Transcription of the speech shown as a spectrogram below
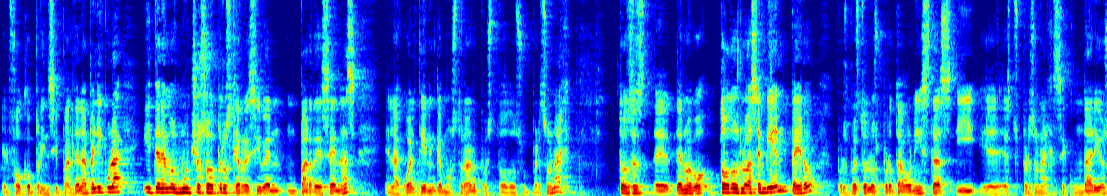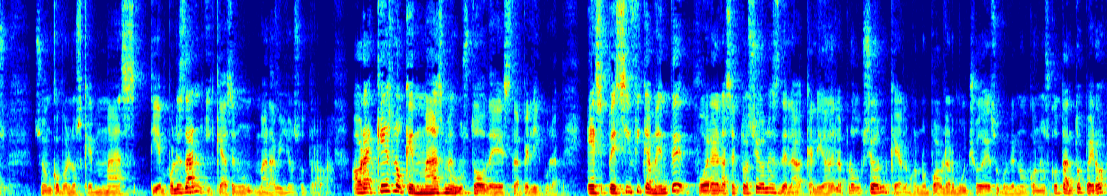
el foco principal de la película. Y tenemos muchos otros que reciben un par de escenas en la cual tienen que mostrar pues todo su personaje. Entonces, eh, de nuevo, todos lo hacen bien, pero por supuesto los protagonistas y eh, estos personajes secundarios son como los que más tiempo les dan y que hacen un maravilloso trabajo. Ahora, ¿qué es lo que más me gustó de esta película? Específicamente, fuera de las actuaciones, de la calidad de la producción, que a lo mejor no puedo hablar mucho de eso porque no conozco tanto, pero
